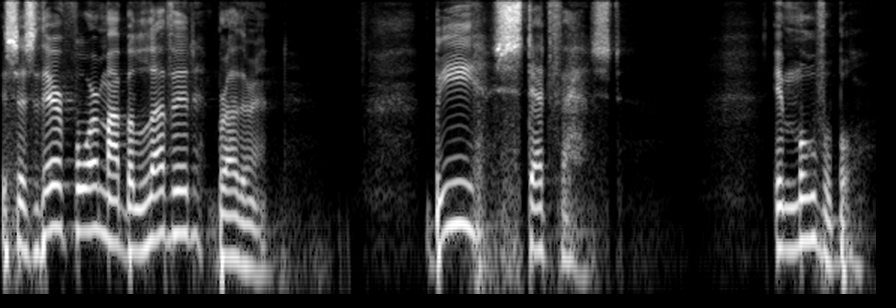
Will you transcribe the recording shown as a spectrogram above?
It says, Therefore, my beloved brethren, be steadfast, immovable,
